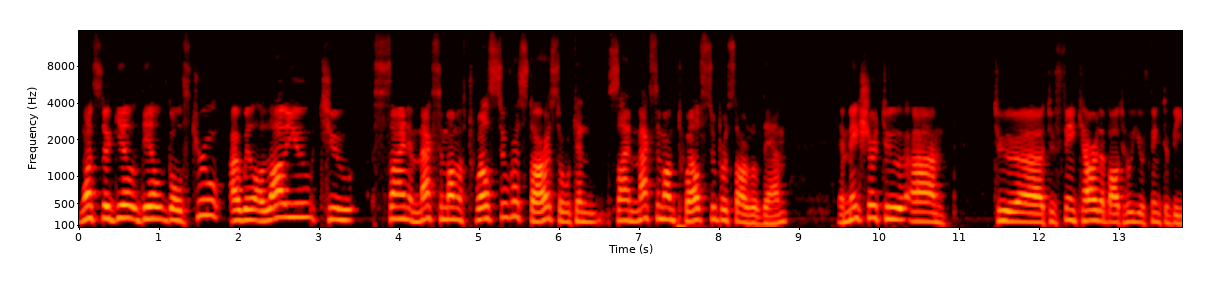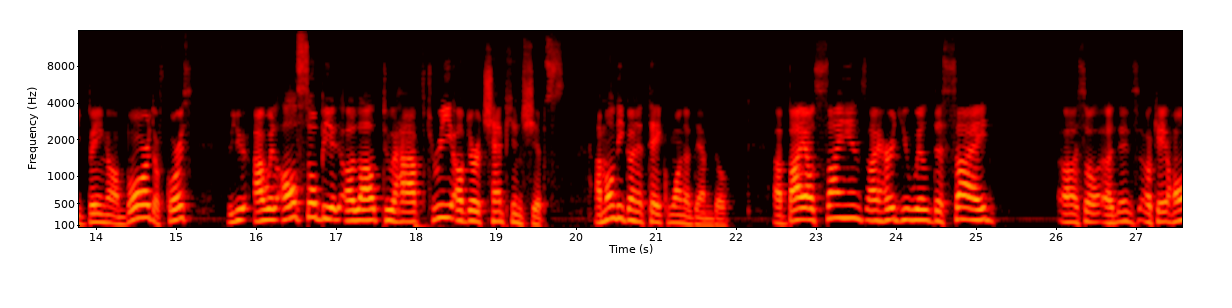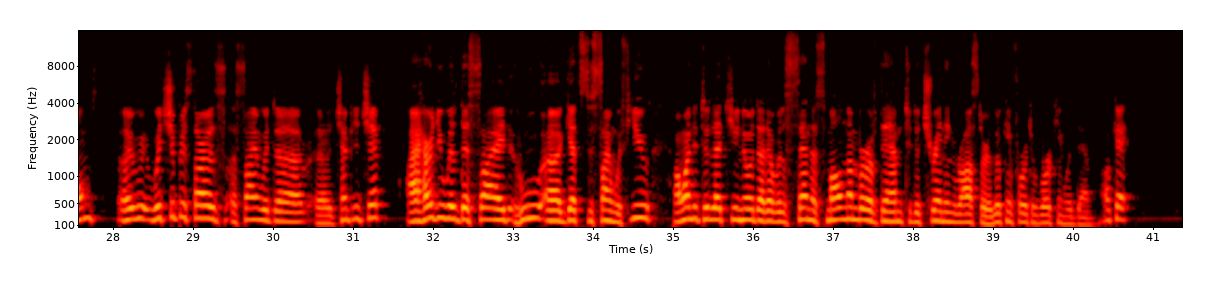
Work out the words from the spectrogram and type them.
Once the deal goes through, I will allow you to sign a maximum of 12 superstars. So we can sign maximum 12 superstars of them. And make sure to um, to uh, to think hard about who you think to be being on board, of course. You, I will also be allowed to have three of their championships. I'm only going to take one of them though. Uh, sign-ins, I heard you will decide. Uh, so, uh, okay, Holmes. Uh, which superstars assigned with the uh, championship? I heard you will decide who uh, gets to sign with you. I wanted to let you know that I will send a small number of them to the training roster. Looking forward to working with them. Okay,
